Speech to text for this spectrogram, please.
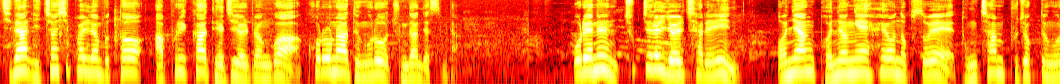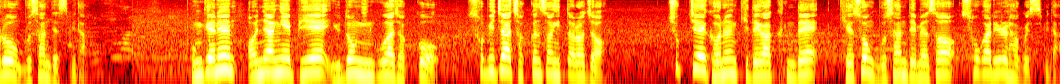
지난 2018년부터 아프리카 돼지열병과 코로나 등으로 중단됐습니다. 올해는 축제를 열 차례인 언양 번영의 회원업소의 동참 부족 등으로 무산됐습니다. 봉계는 언양에 비해 유동 인구가 적고 소비자 접근성이 떨어져 축제에 거는 기대가 큰데 계속 무산되면서 소가리를 하고 있습니다.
